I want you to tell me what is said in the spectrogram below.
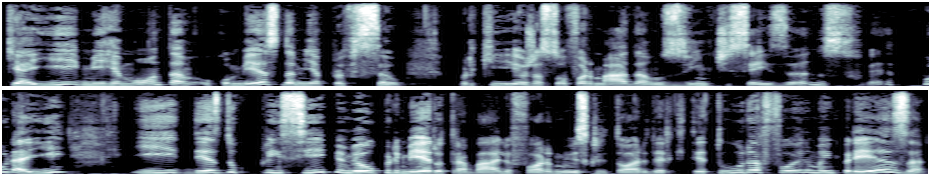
que aí me remonta o começo da minha profissão, porque eu já sou formada há uns 26 anos, é, por aí, e desde o princípio, meu primeiro trabalho fora o meu escritório de arquitetura foi numa empresa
